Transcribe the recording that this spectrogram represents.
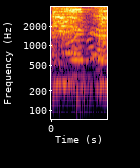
time.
